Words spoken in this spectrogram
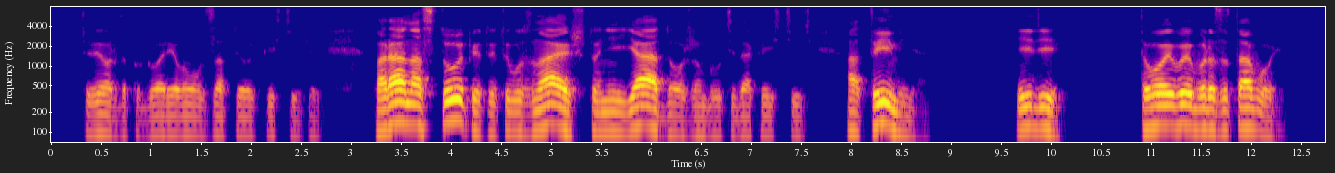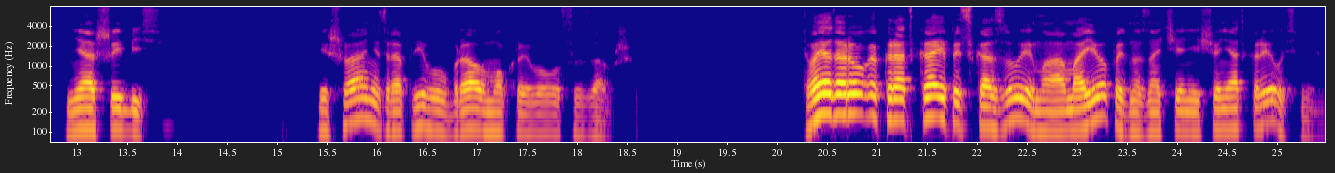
— твердо поговорил ему в затылок креститель. «Пора наступит, и ты узнаешь, что не я должен был тебя крестить, а ты меня. Иди, твой выбор за тобой, не ошибись». Ишуа неторопливо убрал мокрые волосы за уши. Твоя дорога коротка и предсказуема, а мое предназначение еще не открылось мне.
